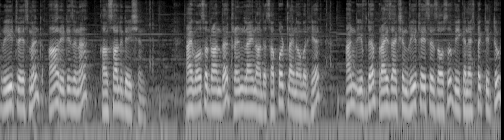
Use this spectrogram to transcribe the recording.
retracement or it is in a consolidation. I have also drawn the trend line or the support line over here and if the price action retraces also we can expect it to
